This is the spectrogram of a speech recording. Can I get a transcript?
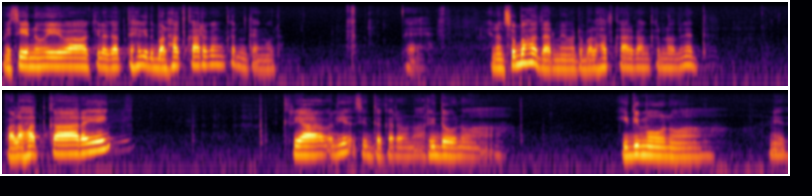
මෙසේ නොවේවා කියලා ගත්ත හැකිද බලහත්කාරකං කරන තැන්වල? බෑ. එනම් ස්වභහ ධර්මයට බලහත්කාරකං කරනවද නැද්ද? බලහත්කාරයෙන් ක්‍රියාවලිය සිද්ධ කරවනවා රිදෝනවා ඉදිමෝනවා නද?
